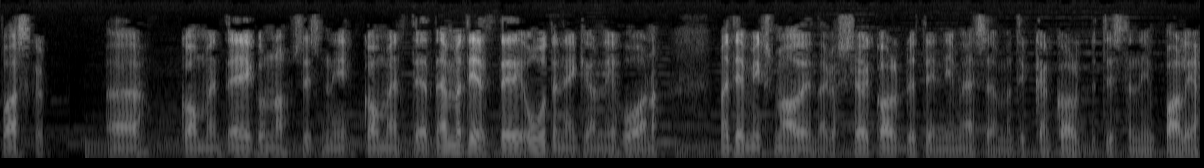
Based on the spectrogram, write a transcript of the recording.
paska öö, kommentti, ei kun no siis niin kommentti, että en mä tiedä, että uutinenkin on niin huono. Mä en tiedä miksi mä otin tän, koska se oli Call of Duty nimessä ja mä tykkään Call of Dutystä niin paljon.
